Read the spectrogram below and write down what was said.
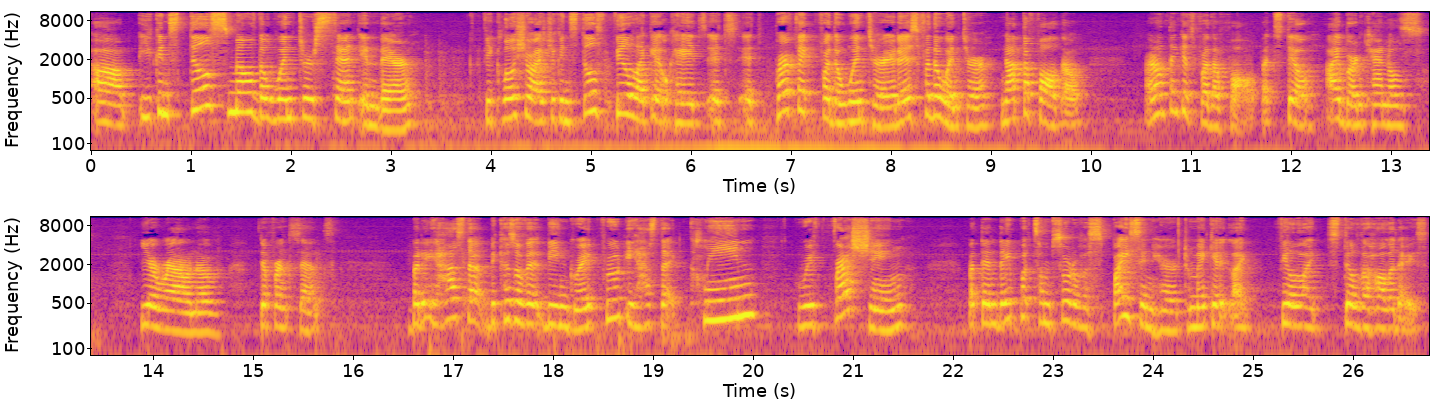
Uh, you can still smell the winter scent in there. If you close your eyes, you can still feel like it. Okay, it's it's it's perfect for the winter. It is for the winter, not the fall though. I don't think it's for the fall, but still, I burn candles year round of different scents. But it has that because of it being grapefruit, it has that clean, refreshing. But then they put some sort of a spice in here to make it like feel like still the holidays.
